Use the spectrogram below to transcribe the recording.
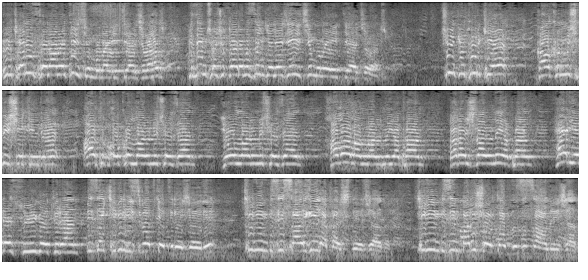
Ülkenin selameti için buna ihtiyacı var. Bizim çocuklarımızın geleceği için buna ihtiyacı var. Çünkü Türkiye kalkınmış bir şekilde artık okullarını çözen, yollarını çözen, havaalanlarını yapan, barajlarını yapan, her yere suyu götüren, bize kimin hizmet getireceğini, kimin bizi saygıyla karşılayacağını, kimin bizim barış ortamımızı sağlayacağını,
